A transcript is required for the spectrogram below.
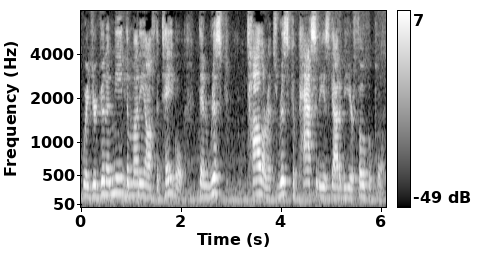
where you're going to need the money off the table, then risk tolerance, risk capacity has got to be your focal point.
